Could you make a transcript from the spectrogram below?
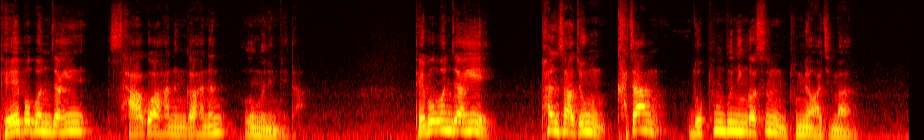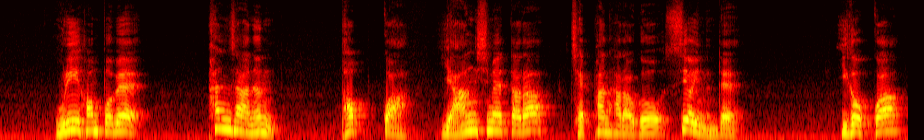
대법원장이 사과하는가 하는 의문입니다. 대법원장이 판사 중 가장 높은 분인 것은 분명하지만 우리 헌법에 판사는 법과 양심에 따라 재판하라고 쓰여 있는데 이것과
